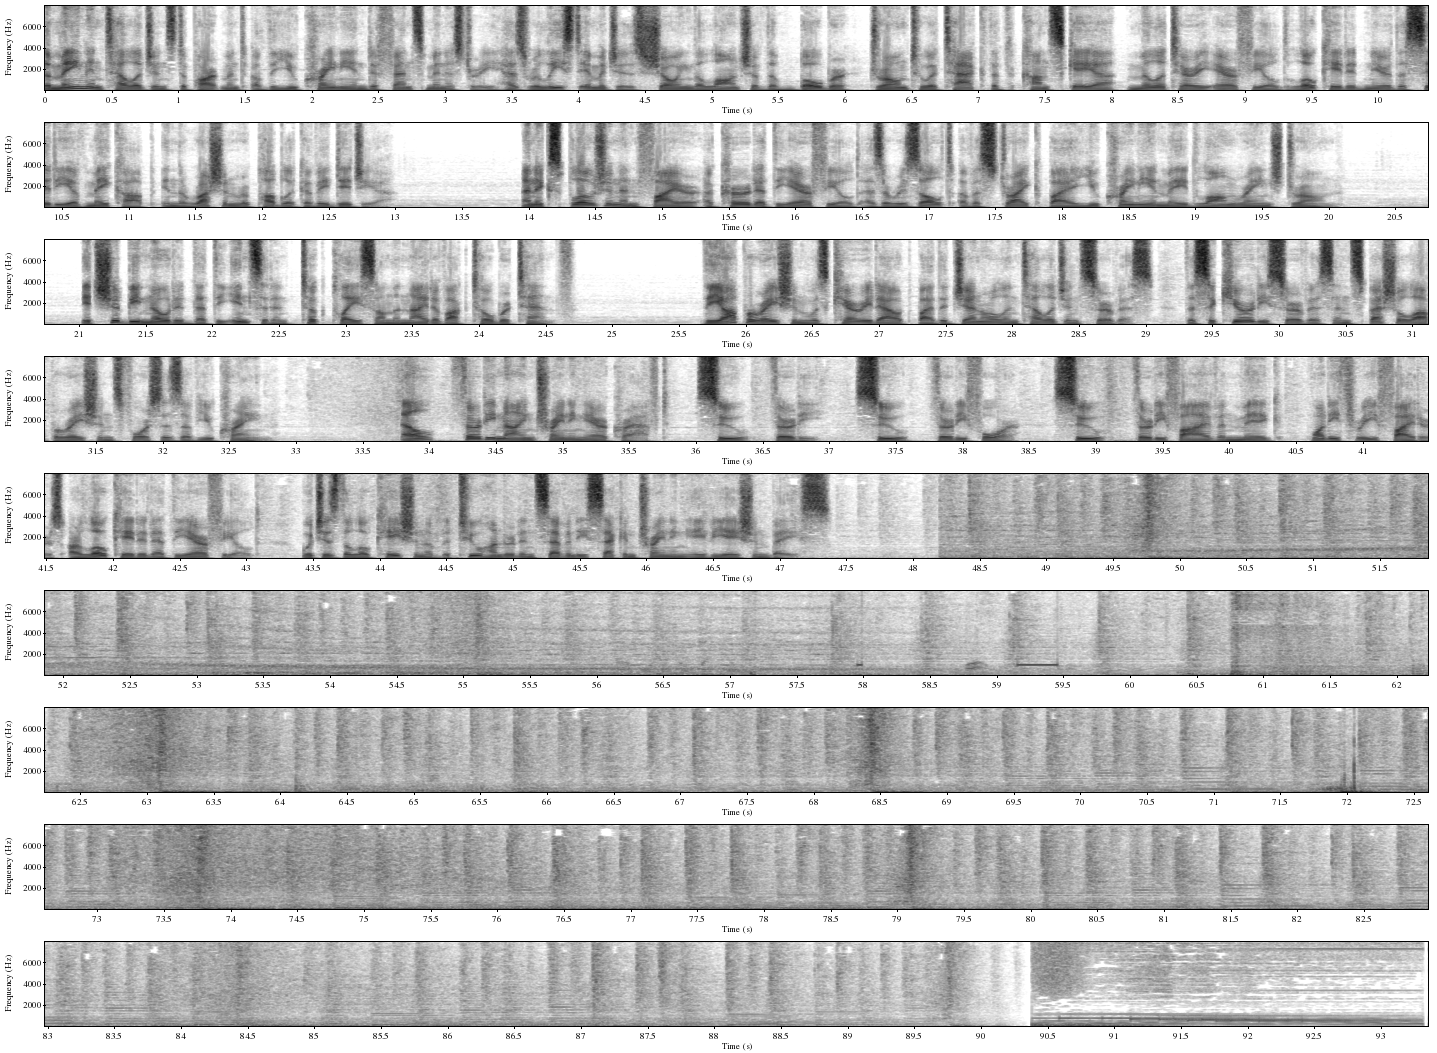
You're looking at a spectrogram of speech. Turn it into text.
The main intelligence department of the Ukrainian Defense Ministry has released images showing the launch of the Bober drone to attack the Khanskaya military airfield located near the city of Maykop in the Russian Republic of Adygia. An explosion and fire occurred at the airfield as a result of a strike by a Ukrainian-made long-range drone. It should be noted that the incident took place on the night of October 10. The operation was carried out by the General Intelligence Service, the Security Service and Special Operations Forces of Ukraine. L-39 training aircraft, Su-30, Su-34, Su-35 and MiG-23 fighters are located at the airfield, which is the location of the 272nd Training Aviation Base.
